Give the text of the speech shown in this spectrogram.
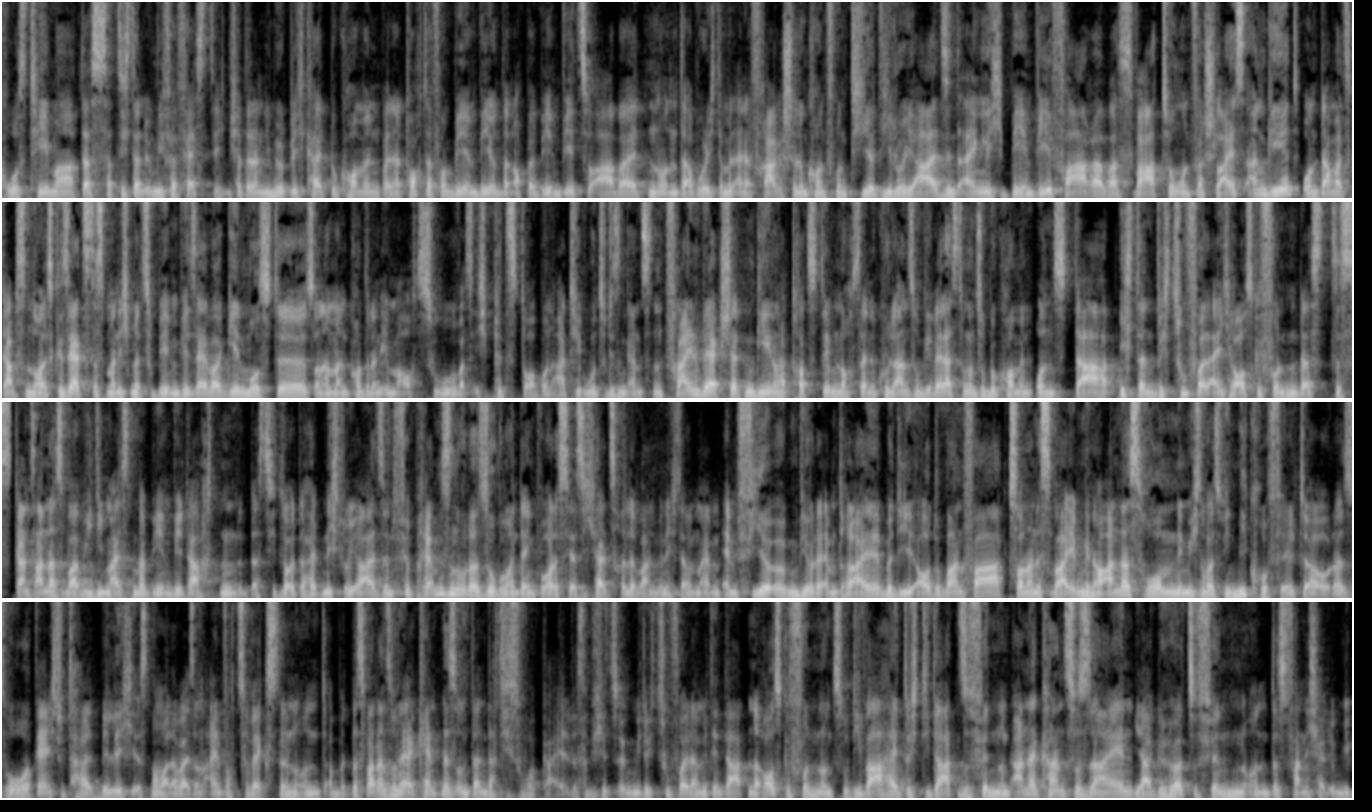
groß Thema. Das hat sich dann irgendwie verfestigt. Ich hatte dann die Möglichkeit bekommen, bei einer Tochter von BMW und dann auch bei BMW zu arbeiten. Und da wurde ich dann mit einer Fragestellung konfrontiert, wie loyal sind eigentlich BMW-Fahrer, was Wartung und Verschleiß angeht. Und damals gab es ein neues Gesetz, dass man nicht mehr zu BMW selber gehen musste, sondern man konnte dann eben auch zu, was ich, Pitstop und ATU, zu diesen ganzen freien Werkstätten gehen und hat trotzdem noch seine Kulanz und Gewährleistung und so bekommen. Und da habe ich dann durch Zufall eigentlich rausgefunden, dass das ganz anders war, wie die meisten bei BMW dachten, dass die Leute Leute halt nicht loyal sind für Bremsen oder so, wo man denkt, boah, das ist ja sicherheitsrelevant, wenn ich da mit meinem M4 irgendwie oder M3 über die Autobahn fahre, sondern es war eben genau andersrum, nämlich sowas wie ein Mikrofilter oder so, der eigentlich total billig ist normalerweise und einfach zu wechseln und aber das war dann so eine Erkenntnis und dann dachte ich so, boah, geil, das habe ich jetzt irgendwie durch Zufall dann mit den Daten herausgefunden und so die Wahrheit durch die Daten zu finden und anerkannt zu sein, ja, gehört zu finden und das fand ich halt irgendwie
